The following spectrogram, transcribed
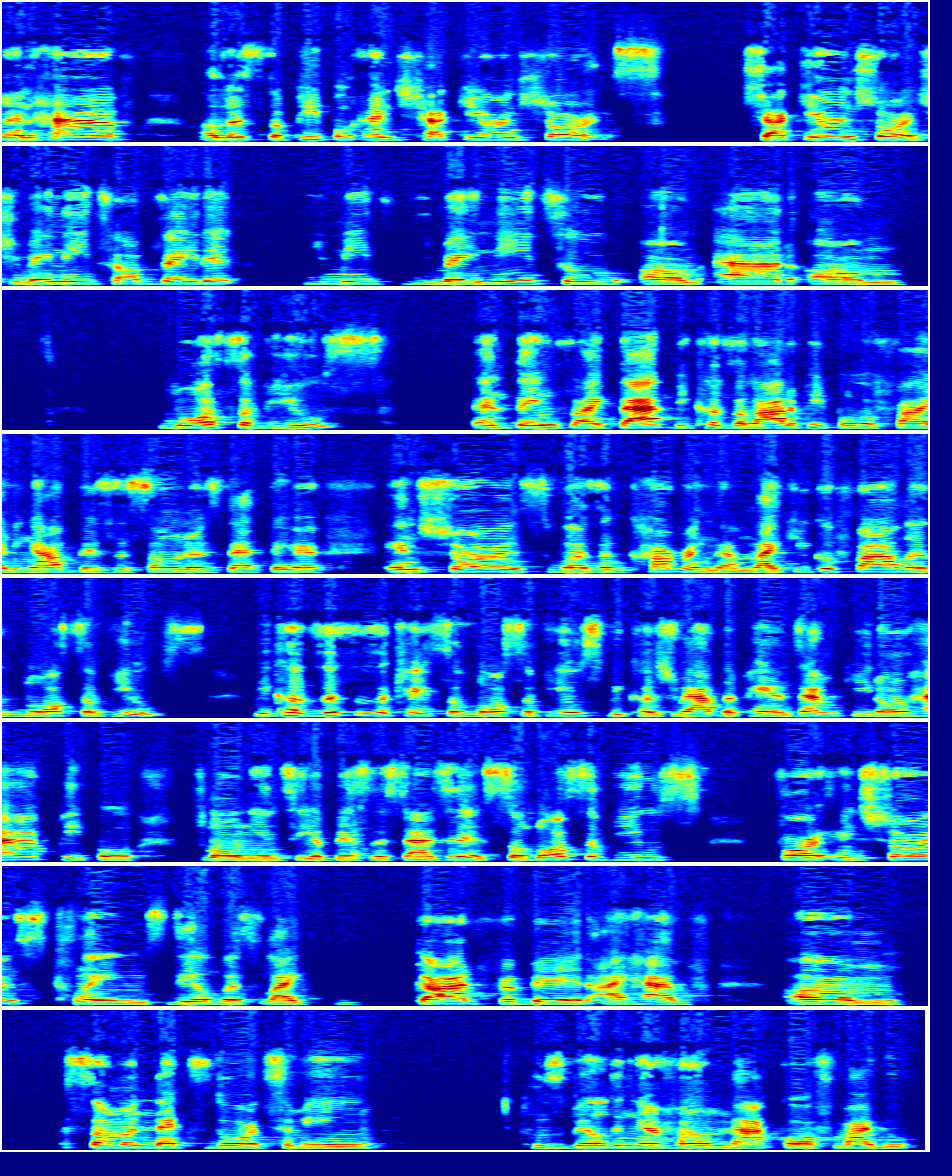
And have a list of people and check your insurance. Check your insurance. You may need to update it. You need you may need to um, add um, loss of use and things like that because a lot of people were finding out business owners that their insurance wasn't covering them. Like you could file a loss of use because this is a case of loss of use because you have the pandemic you don't have people flowing into your business as it is. So loss of use for insurance claims deal with like god forbid i have um someone next door to me who's building their home knock off my roof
